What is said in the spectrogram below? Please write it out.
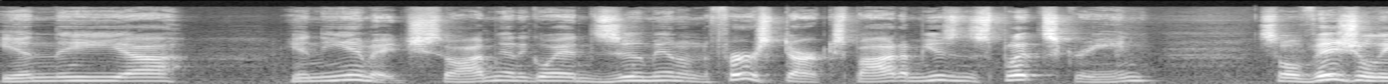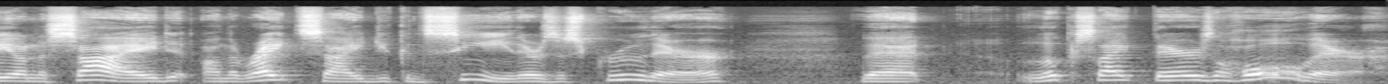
in the uh, in the image. So I'm going to go ahead and zoom in on the first dark spot. I'm using split screen so visually on the side, on the right side, you can see there's a screw there that looks like there's a hole there.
